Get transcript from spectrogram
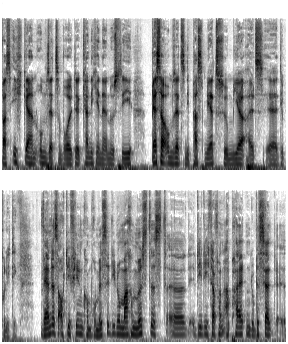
was ich gern umsetzen wollte, kann ich in der Industrie besser umsetzen. Die passt mehr zu mir als äh, die Politik. Wären das auch die vielen Kompromisse, die du machen müsstest, äh, die dich davon abhalten? Du bist ja, äh,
